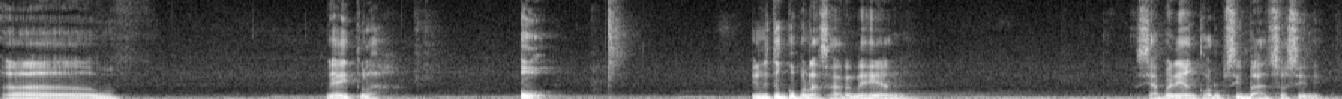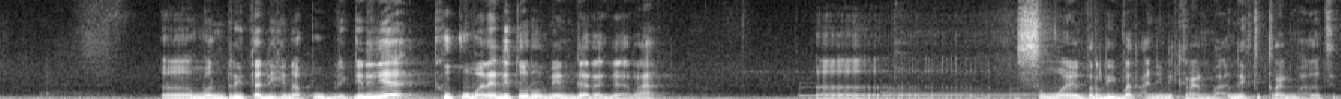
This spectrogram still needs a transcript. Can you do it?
Um, ya itulah. Oh. Ini tuh gue penasaran ya yang siapa nih yang korupsi bansos ini e, menderita dihina publik. Jadi dia hukumannya diturunin gara-gara e, semua yang terlibat anjing ini keren banget ini itu keren banget sih.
